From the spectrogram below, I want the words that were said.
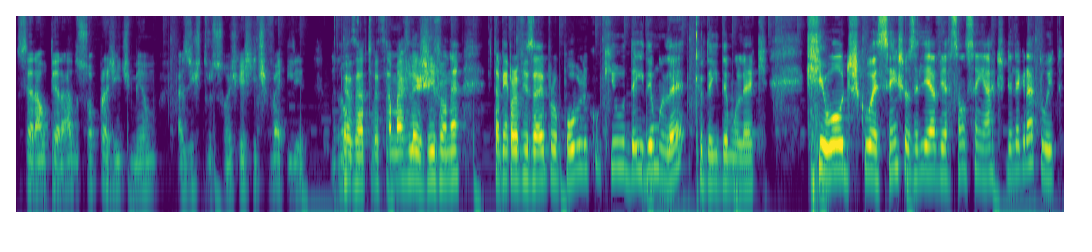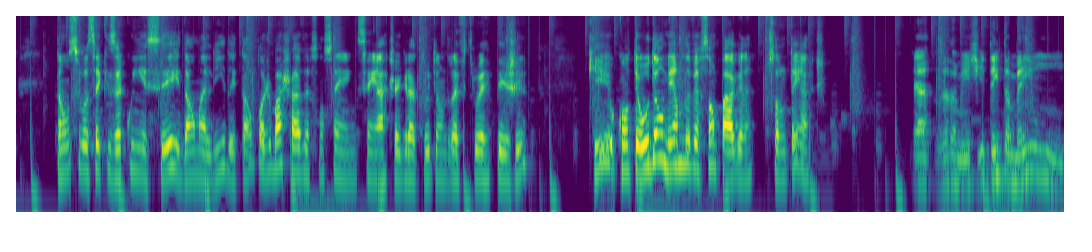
será alterado só pra gente mesmo as instruções que a gente vai ler. Não? É Exato, vai ser mais legível, né? Também para avisar aí pro público que o D&D moleque, que o D&D moleque, que o Old School Essentials, ele é a versão sem arte dele é gratuito. Então, se você quiser conhecer e dar uma lida e tal, pode baixar a versão sem, sem arte aí gratuita no Drive-Thru RPG, que o conteúdo é o mesmo da versão paga, né? Só não tem arte. É, exatamente. E tem também um,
